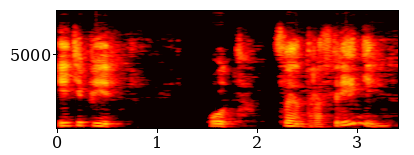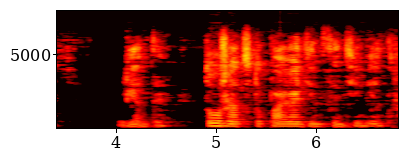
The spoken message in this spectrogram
И теперь от центра средней ленты тоже отступаю 1 сантиметр.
